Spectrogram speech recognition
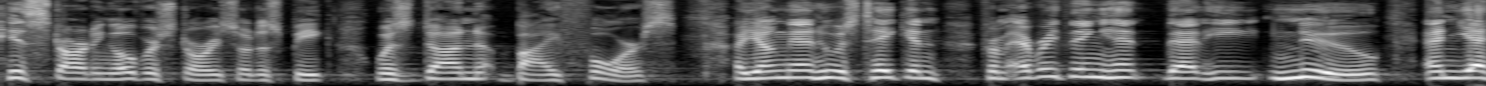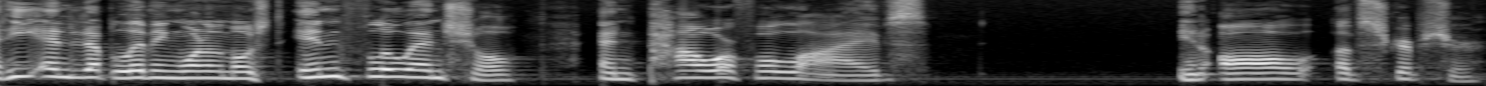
his starting over story, so to speak, was done by force. A young man who was taken from everything that he knew, and yet he ended up living one of the most influential and powerful lives in all of Scripture.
